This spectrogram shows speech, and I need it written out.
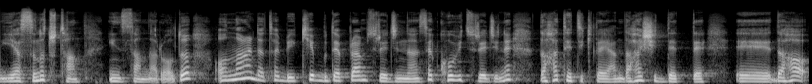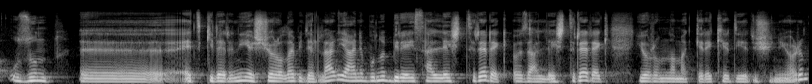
yasını tutan insanlar oldu. Onlar da tabii ki bu deprem sürecindense Covid sürecini daha tetikleyen, daha şiddetli, e, daha uzun e, etkilerini yaşıyor olabilirler. Yani bunu bireyselleştirerek, özelleştirerek yorumlamak gerekir diye düşünüyorum.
